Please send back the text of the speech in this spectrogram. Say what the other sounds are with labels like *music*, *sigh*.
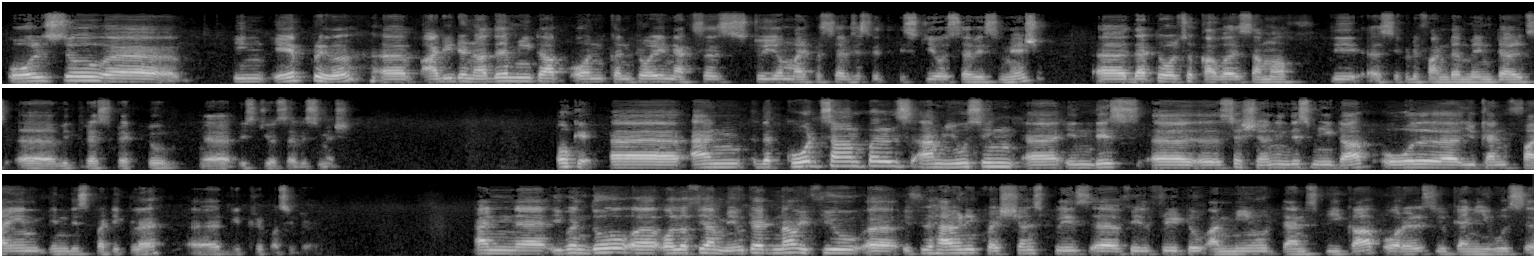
Also, in April, I did another meetup on controlling access to your microservices with Istio Service Mesh. That also covers some of the uh, security fundamentals uh, with respect to uh, Istio Service Mesh. Okay, uh, and the code samples I'm using uh, in this uh, session, in this meetup, all uh, you can find in this particular Git repository. And even though all of you are muted now, if you if you have any questions, please feel free to unmute and speak up, or else you can use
